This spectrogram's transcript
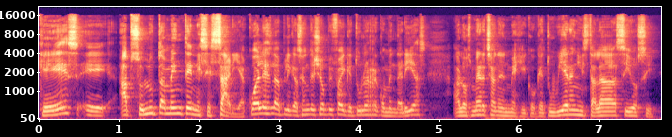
que es eh, absolutamente necesaria? ¿Cuál es la aplicación de Shopify que tú le recomendarías a los merchants en México, que tuvieran instalada sí o sí?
